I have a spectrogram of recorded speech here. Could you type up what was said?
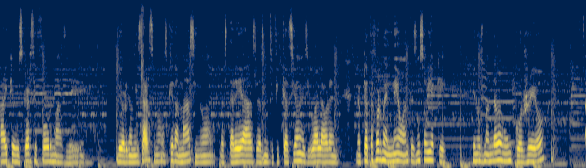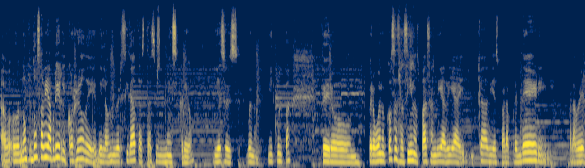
Hay que buscarse formas de, de organizarse, no nos queda más, sino las tareas, las notificaciones, igual ahora en la plataforma del Neo, antes no sabía que que nos mandaban un correo. No, no sabía abrir el correo de, de, la universidad hasta hace un mes, creo. Y eso es, bueno, mi culpa. Pero, pero bueno, cosas así nos pasan día a día y cada día es para aprender y para ver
